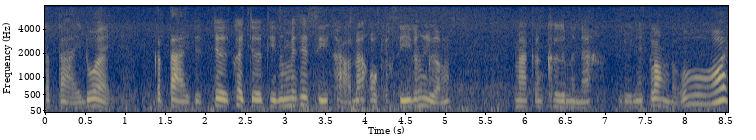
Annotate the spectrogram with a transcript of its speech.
กระต่ายด้วย กระต่ายจะเจอเคยเจอทีนึงไม่ใช่สีขาวนะ ออกจากสีเหลืองๆมากลางคืนน่ะนะอยู่ในกล้องนะโอ้ย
